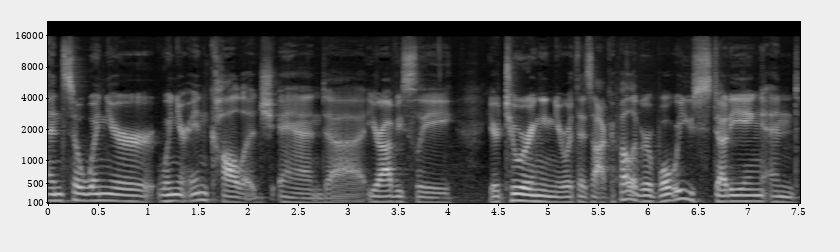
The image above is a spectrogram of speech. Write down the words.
and so when you're when you're in college and uh, you're obviously you're touring and you're with this a cappella group what were you studying and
